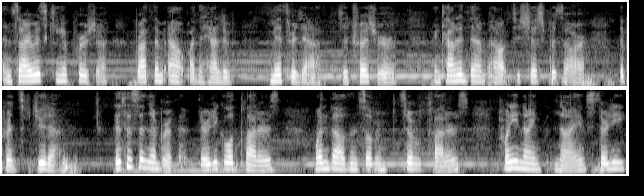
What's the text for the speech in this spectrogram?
And Cyrus king of Persia brought them out by the hand of Mithredath the treasurer, and counted them out to Sheshbazzar the prince of Judah. This is the number of them thirty gold platters, one thousand silver, silver platters, twenty nine knives, thirty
